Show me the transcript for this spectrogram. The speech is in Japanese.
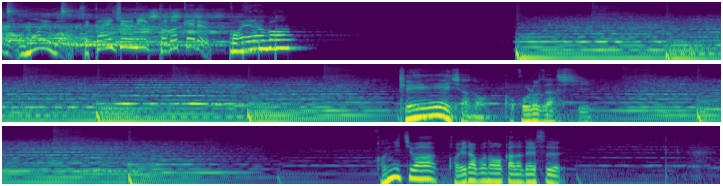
声を思いを世界中に届ける。コエラボ経営者の志。こんにちは、コエラボの岡田です、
